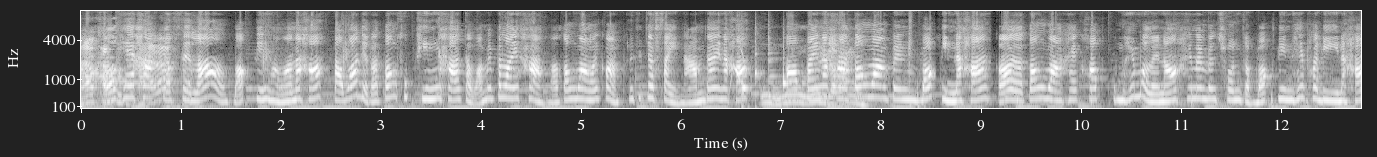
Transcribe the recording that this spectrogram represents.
แล้วขั้นโอสุเคดค่ะท้ายแล้เกืวอบเสร็จแล้วบล็อกดินของเรานะคะ แต่ว่าเดี๋ยวเราต้องทุบทิ้งนะคะแต่ว่าไม่เป็นไรค่ะ เราต้องวางไว้ก่อนเพื่อที่จะใส่น้ำได้นะคะโอ้โหต่อไปนะคะระวัต้องวางเป็นบล็อกหินนะคะ ก็จะต้องวางให้ครอบคลุมให้หมดเลยเนาะ ให้มันเป็นชนกับบล็อกดินให้พอดีนะคะ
